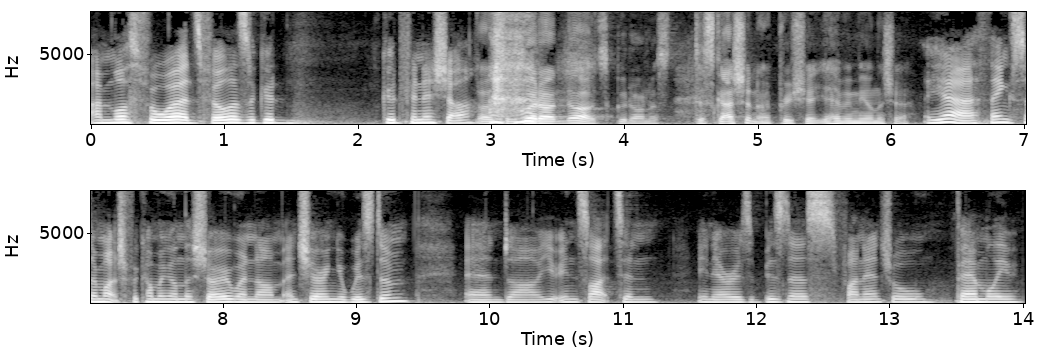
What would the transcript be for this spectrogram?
I'm lost for words, Phil. That's a good good finisher. Oh, it's a good, on, no, it's a good, honest discussion. I appreciate you having me on the show. Yeah, thanks so much for coming on the show and um and sharing your wisdom and uh, your insights in in areas of business, financial, family,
